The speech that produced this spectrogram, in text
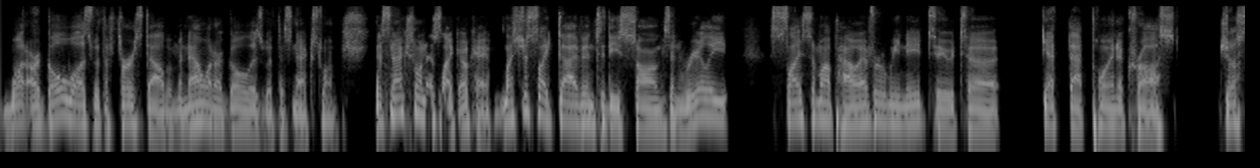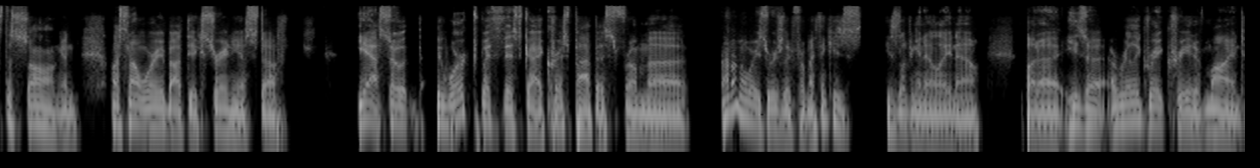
what our goal was with the first album and now what our goal is with this next one. This next one is like, okay, let's just like dive into these songs and really slice them up however we need to to get that point across just the song and let's not worry about the extraneous stuff. Yeah, so we worked with this guy Chris Pappas from uh I don't know where he's originally from. I think he's he's living in LA now, but uh he's a, a really great creative mind.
